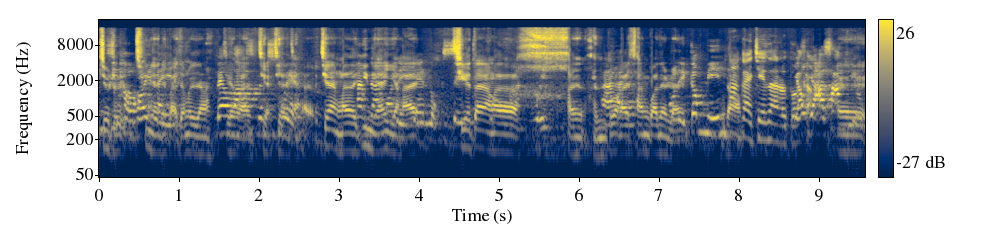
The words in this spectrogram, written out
就是去年就把这个纪念馆建建起来，建了一年以来，接待了很很多来参观的我哋人，今年大概接待了多有少？廿三條呃，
